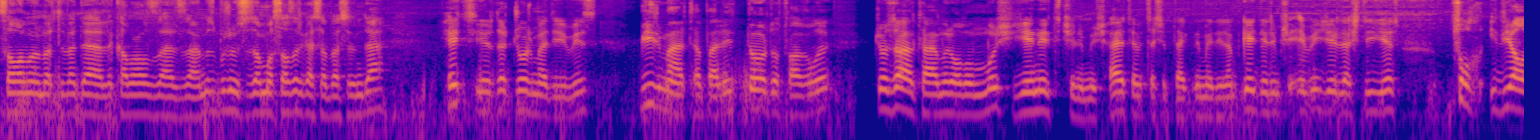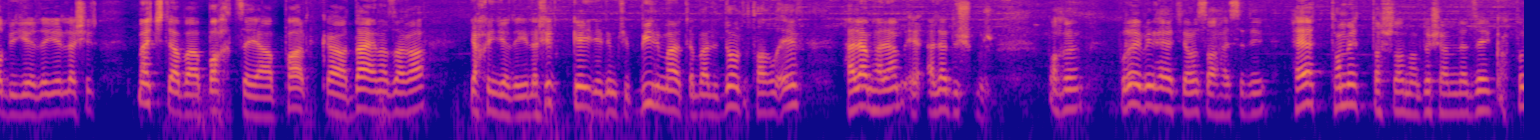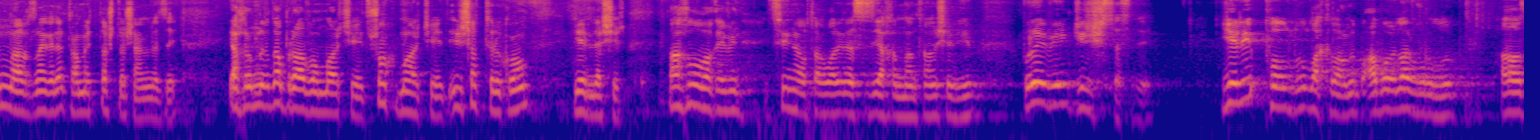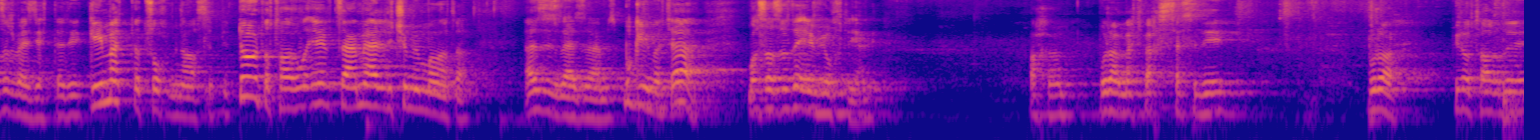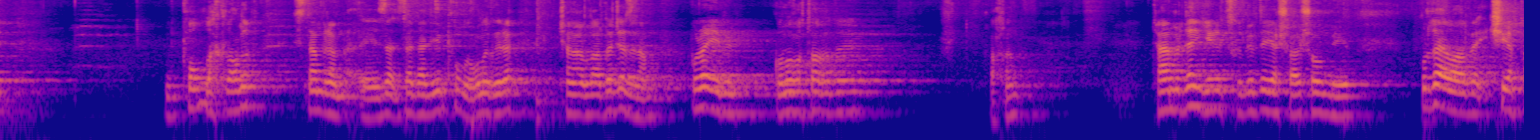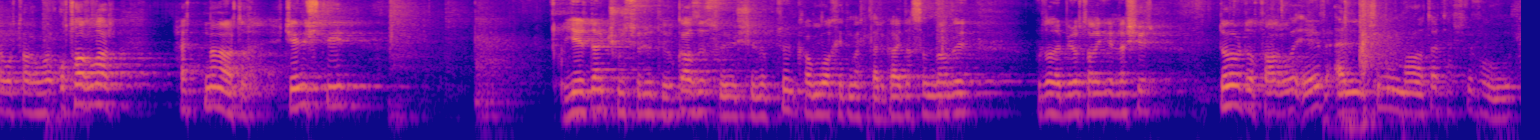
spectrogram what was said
Salam hörmətli və dəyərli kanal izləyicilərimiz. Bu gün sizə Masazır qəsəbəsində heç yerdə görmədiyiniz bir mərtəbəli, 4 otaqlı, gözəl təmir olunmuş, yeni tikilmiş həyət evi çəkib təqdim edirəm. Qeyd edim ki, evin yerləşdiyi yer çox ideal bir yerdə yerləşir. Məktəbə, bağçaya, parka, dayanacağa yaxın yerdə yerləşir. Qeyd edim ki, bir mərtəbəli, 4 otaqlı ev hələm-hələm e, ələ düşmür. Baxın, bura evin həyət yanı sahəsidir. Həyət tamet daşlarla döşəniləcək, qapının ağzına qədər tamet daş döşəniləcək. Yaxınlıqda Bravo Market, Şok Market, İrşad Telekom yerləşir. Daxil olaq evin içi ilə otaqları ilə sizi yaxından tanış edeyim. Bura evin giriş hissəsidir. Yeri poldu, laklanıb, aboylar vurulub, hazır vəziyyətdədir. Qiymət də çox münasibdir. 4 otaqlı ev cəmi 52 min manata. Əziz izləyicilərimiz, bu qiymətə Masazırda ev yoxdur yəni. Baxın, bura mətbəx hissəsidir. Bura bir otaqdır. Pol laklanıb, istəmirəm e, zə- zədəliyim polu, ona görə kənarlarda gəzirəm. Bura evin qonaq otağıdır. Baxın. Təmirdən yeni çıxıb, evdə yaşayış olmayıb. Burada əlavə iki yataq otağı var. Otaqlar həddindən artıq genişdir. Yerdən kürsülüdür, qazı suyu işləyir, bütün kommunal xidmətlər qaydasındadır. Burada da bir otaq yerləşir. 4 otaqlı ev 52 min manata təklif olunur.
